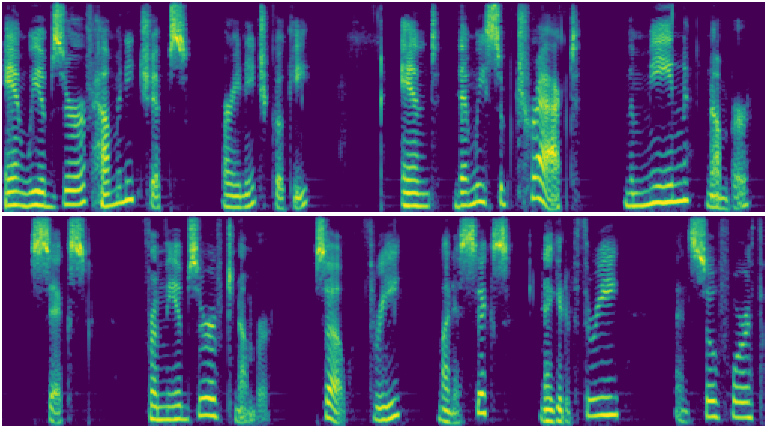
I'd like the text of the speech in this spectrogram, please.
and we observe how many chips are in each cookie, and then we subtract the mean number, 6, from the observed number. So 3 minus 6, negative 3, and so forth,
